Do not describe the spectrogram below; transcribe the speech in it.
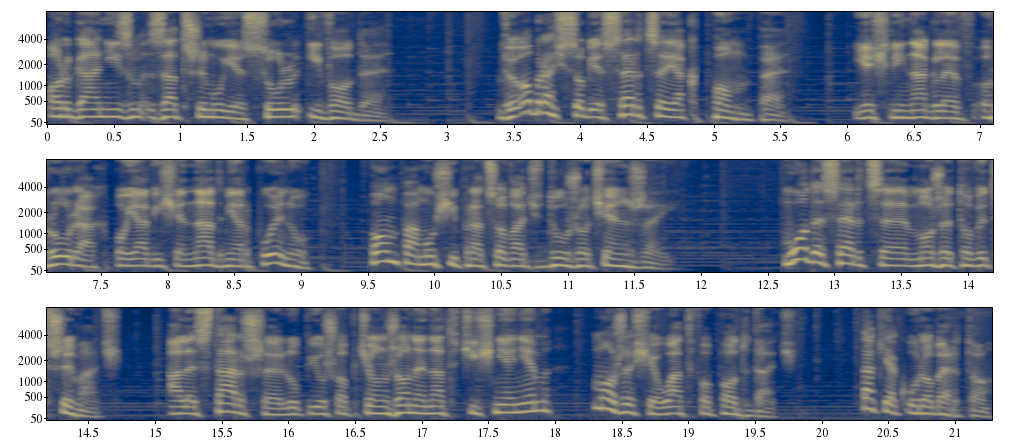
organizm zatrzymuje sól i wodę. Wyobraź sobie serce jak pompę. Jeśli nagle w rurach pojawi się nadmiar płynu, pompa musi pracować dużo ciężej. Młode serce może to wytrzymać, ale starsze lub już obciążone nadciśnieniem może się łatwo poddać, tak jak u Roberto.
